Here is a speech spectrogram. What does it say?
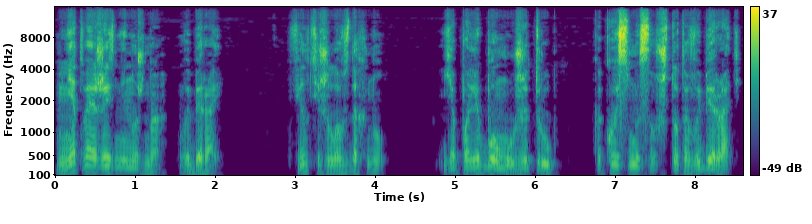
мне твоя жизнь не нужна, выбирай. Фил тяжело вздохнул. Я по-любому уже труп. Какой смысл что-то выбирать?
